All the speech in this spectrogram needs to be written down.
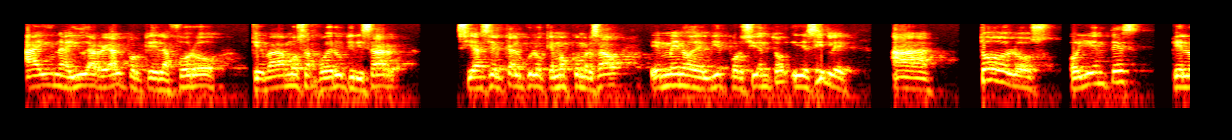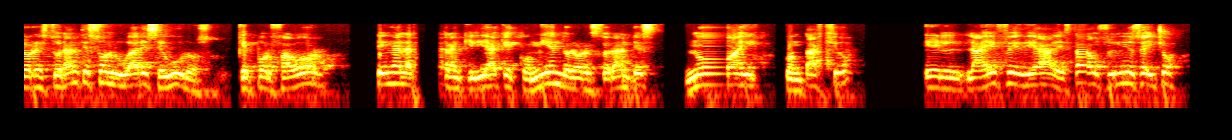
hay una ayuda real porque el aforo que vamos a poder utilizar, si hace el cálculo que hemos conversado, es menos del 10% y decirle a todos los oyentes que los restaurantes son lugares seguros, que por favor tengan la tranquilidad que comiendo en los restaurantes no hay contagio. La FDA de Estados Unidos ha dicho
